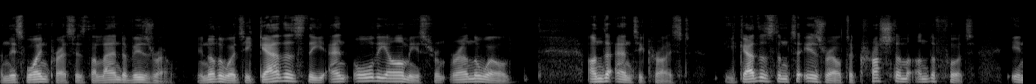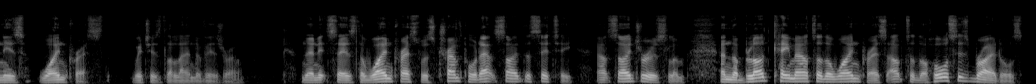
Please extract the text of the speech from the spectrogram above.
And this winepress is the land of Israel. In other words, he gathers the, all the armies from around the world under Antichrist. He gathers them to Israel to crush them underfoot in his winepress, which is the land of Israel. And then it says, The winepress was trampled outside the city, outside Jerusalem, and the blood came out of the winepress up to the horses' bridles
